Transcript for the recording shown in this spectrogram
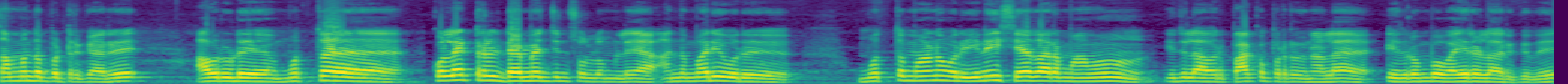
சம்மந்தப்பட்டிருக்காரு அவருடைய மொத்த கொலாட்ரல் டேமேஜ்னு சொல்லும் இல்லையா அந்த மாதிரி ஒரு மொத்தமான ஒரு இணை சேதாரமாகவும் இதில் அவர் பார்க்கப்படுறதுனால இது ரொம்ப வைரலாக இருக்குது.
